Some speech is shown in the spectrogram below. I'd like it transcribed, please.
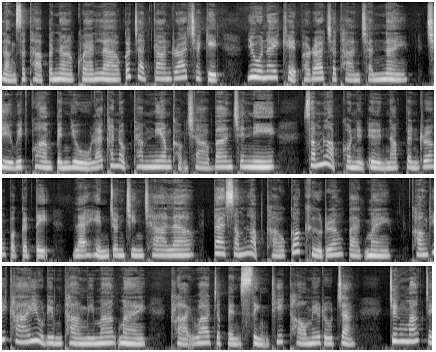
หลังสถาปนาแคว้นแล้วก็จัดการราชกิจ อยู่ในเขตพระราชทานชั้นใน ชีวิตความเป็นอยู่และขนบธรรมเนียมของชาวบ้านเช่นนี้สำหรับคนอื่นๆ นับเป็นเรื่องปกติ และเห็นจนชินชาแล้ว แต่สำหรับเขาก็คือเรื่องแปลกใหม่ ของที่ขายอยู่ริมทางมีมากมาย คล้ายว่าจะเป็นสิ่งที่เขาไม่รู้จัก จึงมักจะ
